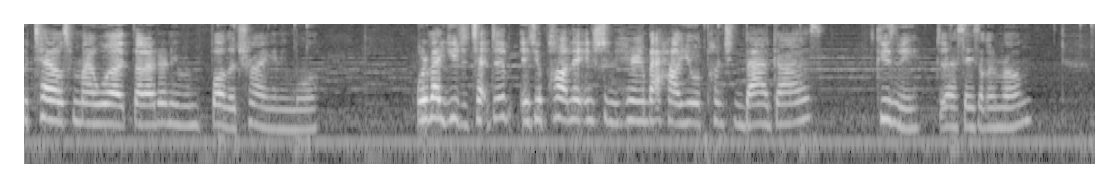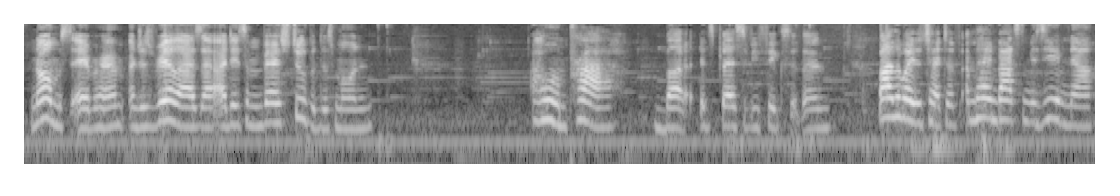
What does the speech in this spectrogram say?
with tales from my work that I don't even bother trying anymore. What about you, detective? Is your partner interested in hearing about how you were punching bad guys? Excuse me, did I say something wrong? No, Mr. Abraham. I just realized that I did something very stupid this morning. I won't pry, but it's best if you fix it then. By the way, detective, I'm heading back to the museum now.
